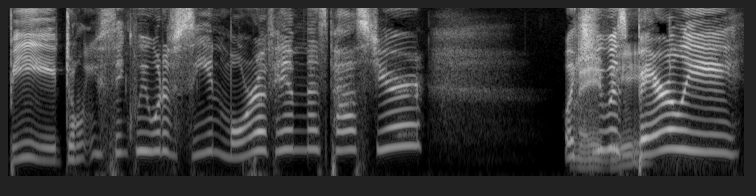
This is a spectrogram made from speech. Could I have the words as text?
be, don't you think we would have seen more of him this past year? Like, he was barely,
